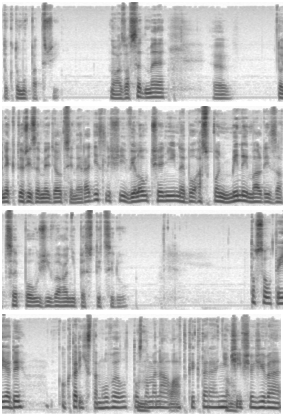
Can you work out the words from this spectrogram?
To k tomu patří. No a za sedmé, eh, to někteří zemědělci neradi slyší, vyloučení nebo aspoň minimalizace používání pesticidů. To jsou ty jedy, o kterých jste mluvil, to hmm. znamená látky, které ničí ano. vše živé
